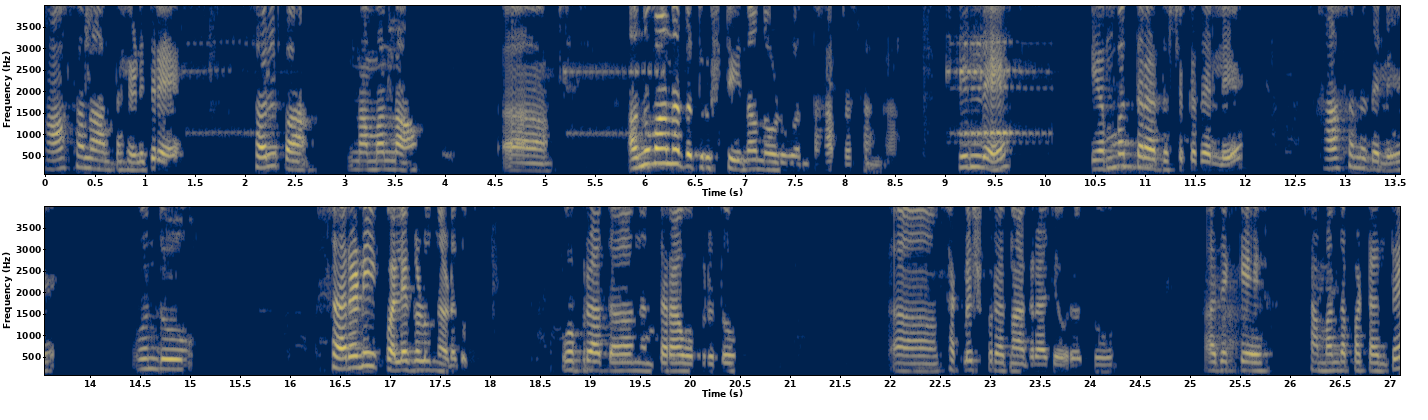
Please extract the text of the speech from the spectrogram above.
ಹಾಸನ ಅಂತ ಹೇಳಿದ್ರೆ ಸ್ವಲ್ಪ ನಮ್ಮನ್ನ ಅನುಮಾನದ ದೃಷ್ಟಿಯಿಂದ ನೋಡುವಂತಹ ಪ್ರಸಂಗ. ಹಿಂದೆ ಎಂಬತ್ತರ ದಶಕದಲ್ಲಿ ಹಾಸನದಲ್ಲಿ ಒಂದು ಸರಣಿ ಕೊಲೆಗಳು ನಡೆದವು ಒಬ್ಬರಾದ ನಂತರ ಒಬ್ರದ್ದು ಆ, ಸಕಲೇಶ್ಪುರ ನಾಗರಾಜ್ ಅವರದ್ದು. ಅದಕ್ಕೆ ಸಂಬಂಧಪಟ್ಟಂತೆ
